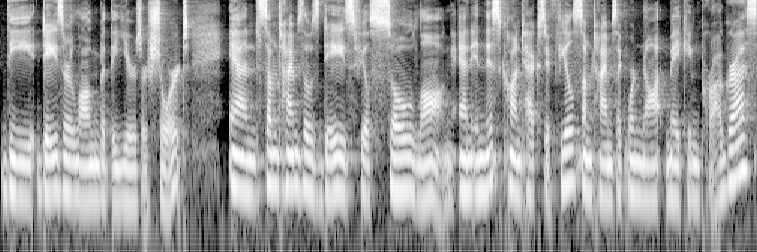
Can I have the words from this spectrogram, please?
The days are long, but the years are short. And sometimes those days feel so long. And in this context, it feels sometimes like we're not making progress.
